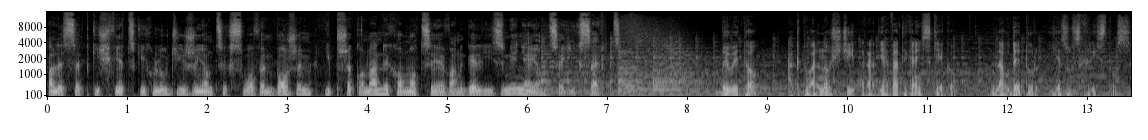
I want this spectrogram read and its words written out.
ale setki świeckich ludzi żyjących Słowem Bożym i przekonanych o mocy Ewangelii zmieniającej ich serce. Były to aktualności Radia Watykańskiego. Laudetur Jezus Chrystus.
